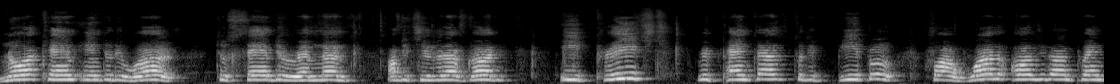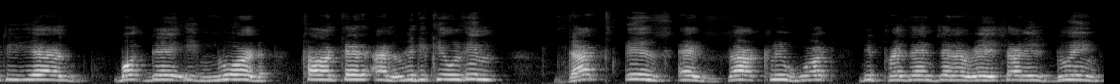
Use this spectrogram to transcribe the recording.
Noah came into the world to save the remnant of the children of God. He preached repentance to the people for 120 years, but they ignored, taunted, and ridiculed him. That is exactly what the present generation is doing.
